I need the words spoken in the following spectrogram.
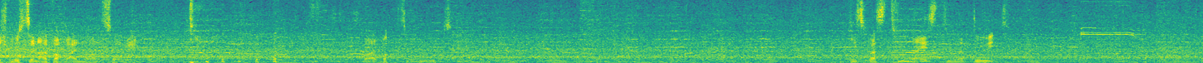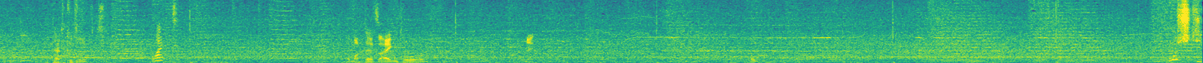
Ich muss den einfach reinmachen, sorry. This was too nice to not do it. Der hat gedrückt. What? Oh, macht er jetzt Eigentore? Nee. Oh. Pushki!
